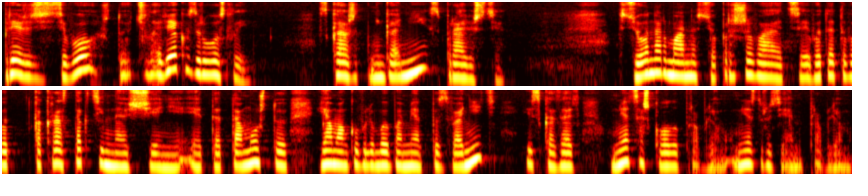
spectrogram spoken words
прежде всего, что человек взрослый скажет «не гони, справишься», все нормально, все проживается. И вот это вот как раз тактильное ощущение, это тому, что я могу в любой момент позвонить и сказать, у меня со школы проблемы, у меня с друзьями проблемы.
